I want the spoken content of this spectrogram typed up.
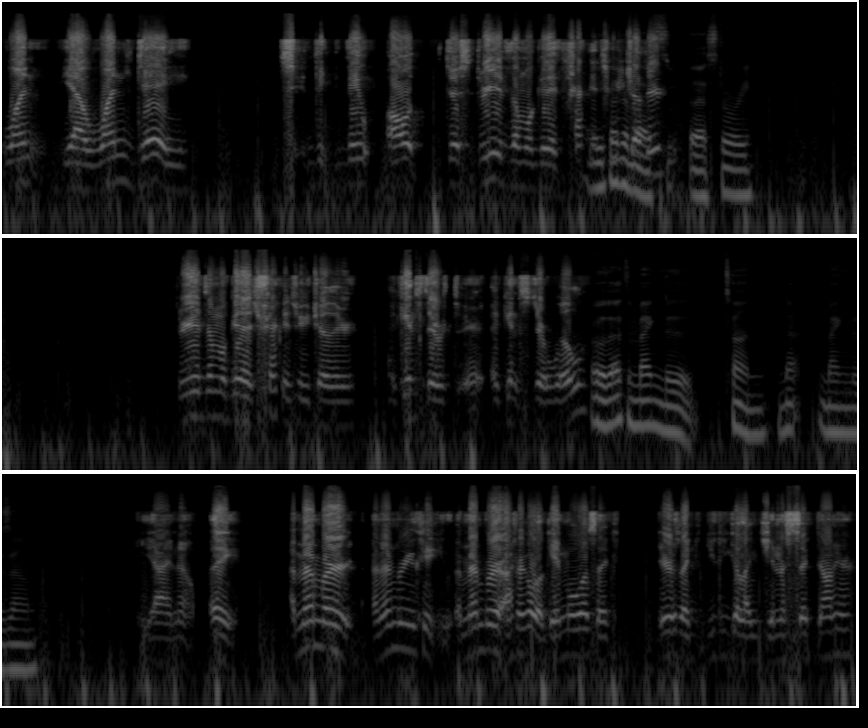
one yeah one day, they, they all just three of them will get attracted to each other. s- uh, story? Three of them will get attracted to each other against their against their will. Oh, that's a Magneton, not Magnezone. Yeah, I know. Hey, I remember. I remember you could. I remember. I forgot what game it was. Like there's like you could get like Genesect down here.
